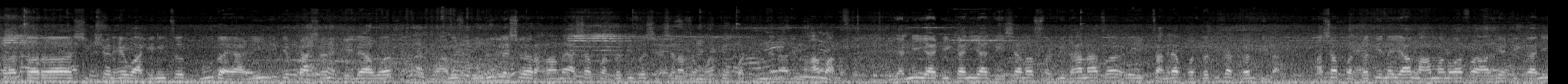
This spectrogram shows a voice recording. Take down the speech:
खरं तर शिक्षण हे वाघिणीचं दूध आहे आणि ते प्राशन केल्यावर माणूस गुंडुरल्याशिवाय राहणार नाही अशा पद्धतीचं शिक्षणाचं महत्त्व पटवून देणारे महामानव. यांनी या ठिकाणी या देशाला संविधानाचा एक चांगल्या पद्धतीचा ग्रंथ दिला. अशा पद्धतीनं या महामानवाचा आज या ठिकाणी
